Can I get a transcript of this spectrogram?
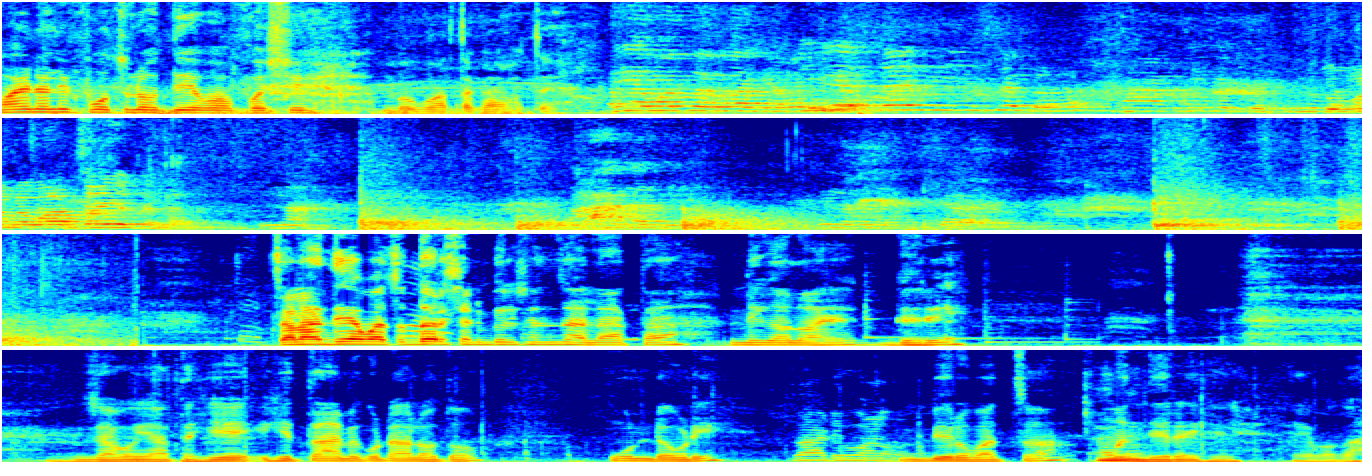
फायनली पोचलो देवापाशी. बघू आता काय होते चला देवाचं दर्शन बिर्शन झालं आता. निघालो आहे घरी. जाऊया आता. हे इथं आम्ही कुठं आलो होतो? उंडवडी. बिरोबाचं मंदिर आहे हे बघा.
